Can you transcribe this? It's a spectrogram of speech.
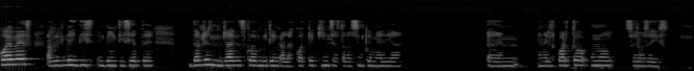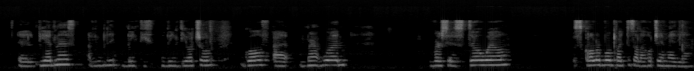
Jueves, abril 27, Dungeons and Dragons Club Meeting a las 4 y 15 hasta las 5 y media en, en el cuarto 106. El viernes 28 Golf at Brentwood versus Stilwell. Scholar practice a las 8 y media.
